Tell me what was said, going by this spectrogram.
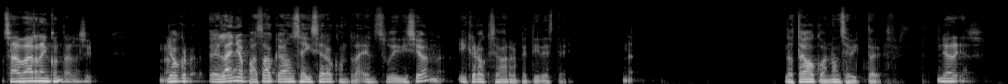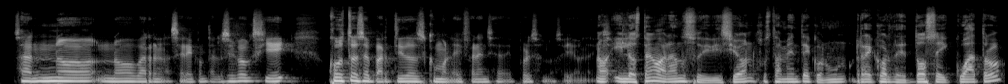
O sea, barren contra los Eagles. No. Yo creo, el año pasado quedaron 6-0 contra, en su división No. y creo que se va a repetir este año. No. Lo tengo con 11 victorias. Yo 10. O sea, no, no barren la serie contra los Seahawks. Y justo ese partido es como la diferencia de por eso no se llevan la No, y los tengo ganando su división justamente con un récord de 12 y 4.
